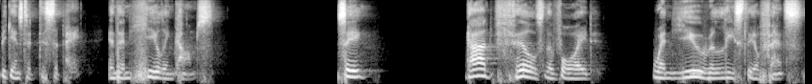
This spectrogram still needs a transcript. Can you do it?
begins to dissipate, and then healing comes. See, God fills the void when you release the offense.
